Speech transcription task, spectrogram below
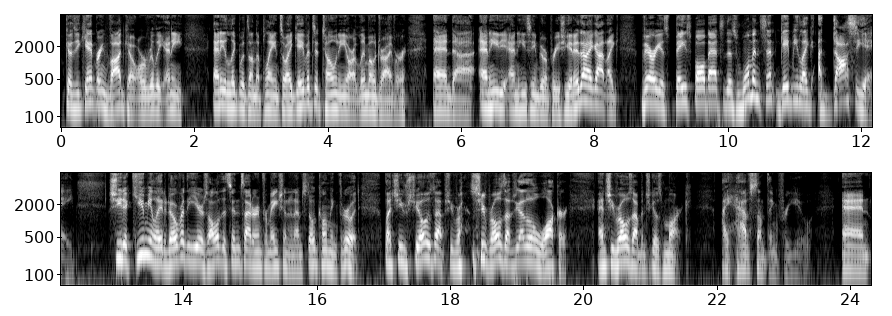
because you can't bring vodka or really any any liquids on the plane. So I gave it to Tony, our limo driver, and uh, and he and he seemed to appreciate it. Then I got like various baseball bats. This woman sent gave me like a dossier. She'd accumulated over the years all of this insider information, and I'm still combing through it. But she shows up, she she rolls up, she got a little walker, and she rolls up and she goes, "Mark, I have something for you." And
